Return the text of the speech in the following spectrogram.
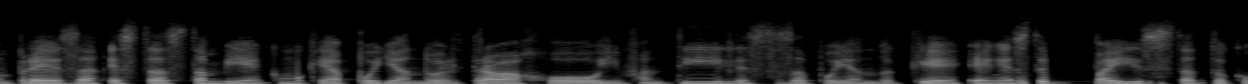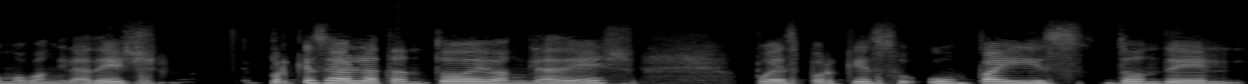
empresa, estás también como que apoyando el trabajo infantil, estás apoyando que en este país, tanto como Bangladesh, ¿por qué se habla tanto de Bangladesh? Pues porque es un país donde el,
